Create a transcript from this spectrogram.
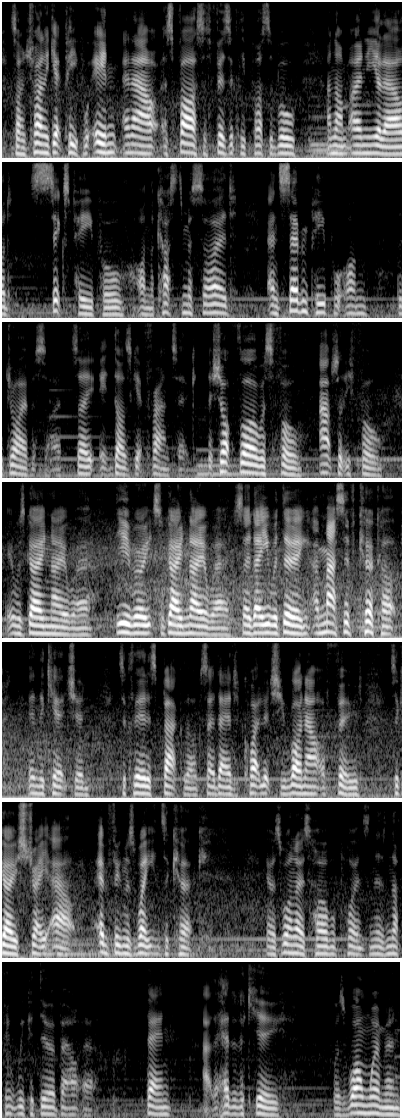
So I'm trying to get people in and out as fast as physically possible, and I'm only allowed six people on the customer side and seven people on the driver side. So it does get frantic. The shop floor was full, absolutely full. It was going nowhere. The Uber Eats were going nowhere. So they were doing a massive cook up in the kitchen to clear this backlog. So they had quite literally run out of food to go straight out. Everything was waiting to cook. It was one of those horrible points, and there's nothing we could do about it. Then, at the head of the queue, was one woman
